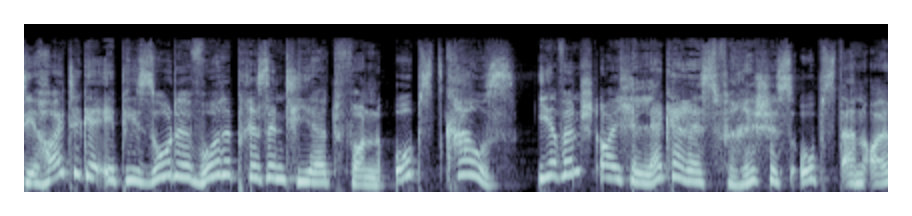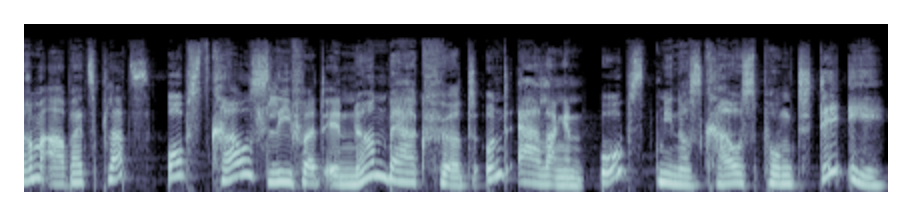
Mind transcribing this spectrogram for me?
Die heutige Episode wurde präsentiert von Obst Kraus. Ihr wünscht euch leckeres, frisches Obst an eurem Arbeitsplatz? Obst Kraus liefert in Nürnberg, Fürth und Erlangen. Obst-Kraus.de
